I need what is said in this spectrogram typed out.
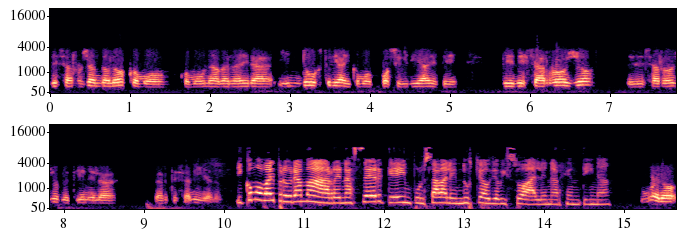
desarrollándolos como como una verdadera industria y como posibilidades de, de desarrollo de desarrollo que tiene la la artesanía. ¿no? ¿Y cómo va el programa Renacer que impulsaba la industria audiovisual en Argentina? Bueno,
